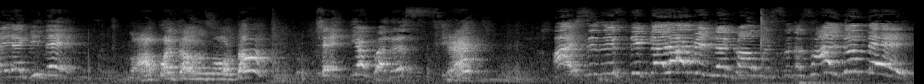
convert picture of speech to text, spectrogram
oraya gidelim. Ne yapacağız orada? Chat yaparız. Çek. Ay siz İstiklal Harbi'nde kalmışsınız Haldun Bey.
